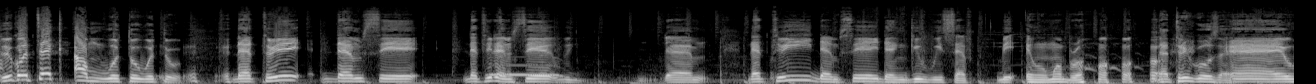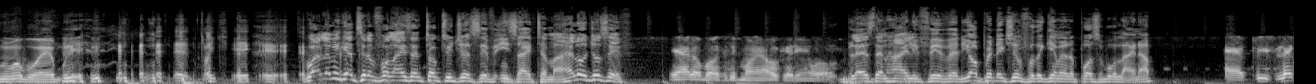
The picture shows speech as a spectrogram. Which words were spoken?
we go take am woto woto. The three them say the three them say we um the three them say then give we self be ehumo bro. the three goals. Eh? Eh ehumo boy. okay. Well, let me get to the phone lines and talk to Joseph inside Tema. Hello, Joseph. Yeah, hello, boss. Good morning. I hope you're doing well. Blessed and highly favored. Your prediction for the game and the possible lineup? Uh, please let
